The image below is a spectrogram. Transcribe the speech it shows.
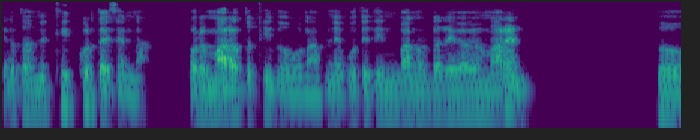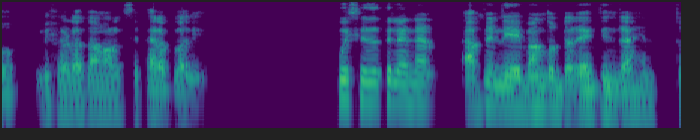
এটা তো আপনি ঠিক করতেছেন না। পরে মারা তো ঠিক হব না। আপনি প্রতিদিন বানরটারে এভাবে মারেন। তো বিষয়টা তো আমার কাছে খারাপ লাগে।" কইছে যে, "তাইলে নেন, আপনি নিয়ে এই একদিন রাখেন।" তো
